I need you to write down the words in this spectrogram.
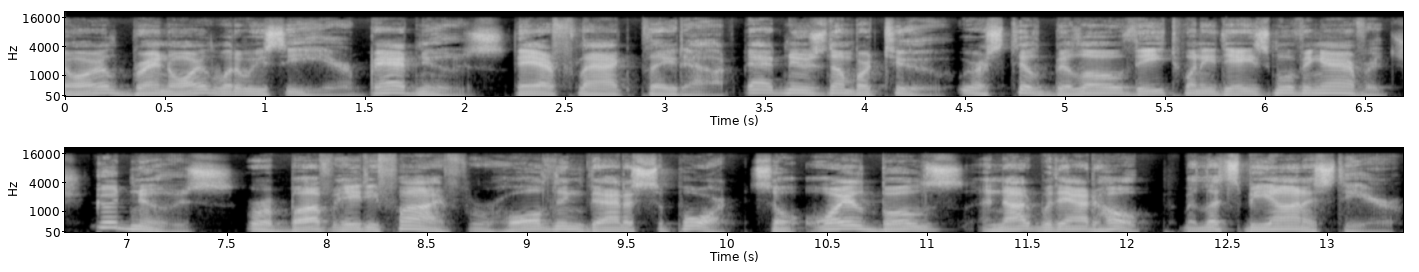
oil, Brent oil, what do we see here? Bad news. Bear flag played out. Bad news number two. We're still below the 20 days moving average. Good news. We're above 85. We're holding that as support. So oil bulls are not without hope. But let's be honest here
